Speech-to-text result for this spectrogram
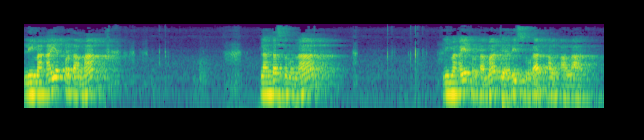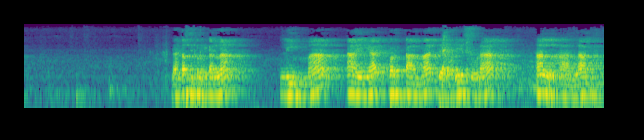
lima ayat pertama. Lantas turunlah lima ayat pertama dari surat Al-Alaq. Lantas diturunkanlah lima ayat pertama dari surat Al-Alaq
